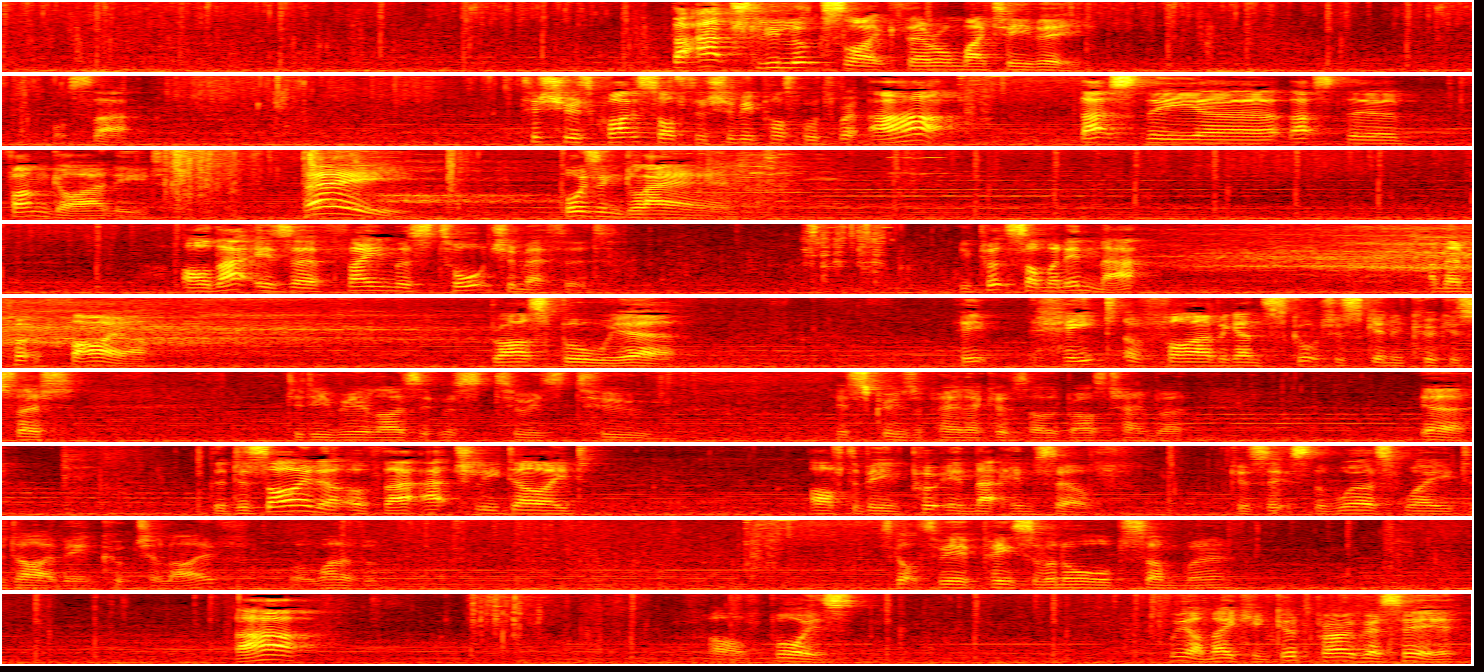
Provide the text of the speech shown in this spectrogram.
That actually looks like they're on my TV. What's that? Tissue is quite soft and should be possible to. Ah! That's the uh, that's the fungi I need. Hey! Poison gland. Oh, that is a famous torture method. You put someone in that, and then put fire. Brass ball, yeah. Heat, heat of fire began to scorch his skin and cook his flesh. Did he realise it was to his tomb? His screams of pain echoed inside the brass chamber. Yeah. The designer of that actually died after being put in that himself. Because it's the worst way to die, being cooked alive. Well, one of them. It's got to be a piece of an orb somewhere. Aha! Oh, boys. We are making good progress here.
